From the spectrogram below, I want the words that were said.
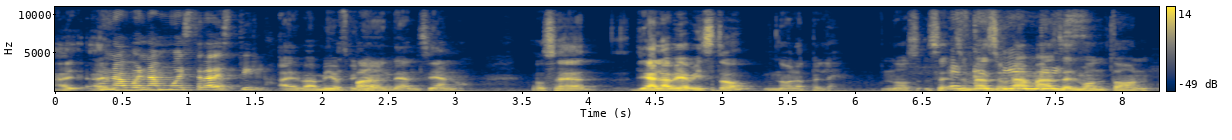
Ahí, ahí- una buena muestra de estilo. ahí va mi Es opinión padre. de anciano. O sea, ya la había visto, no la pelé. No, se, se me hace una más gris. del montón.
